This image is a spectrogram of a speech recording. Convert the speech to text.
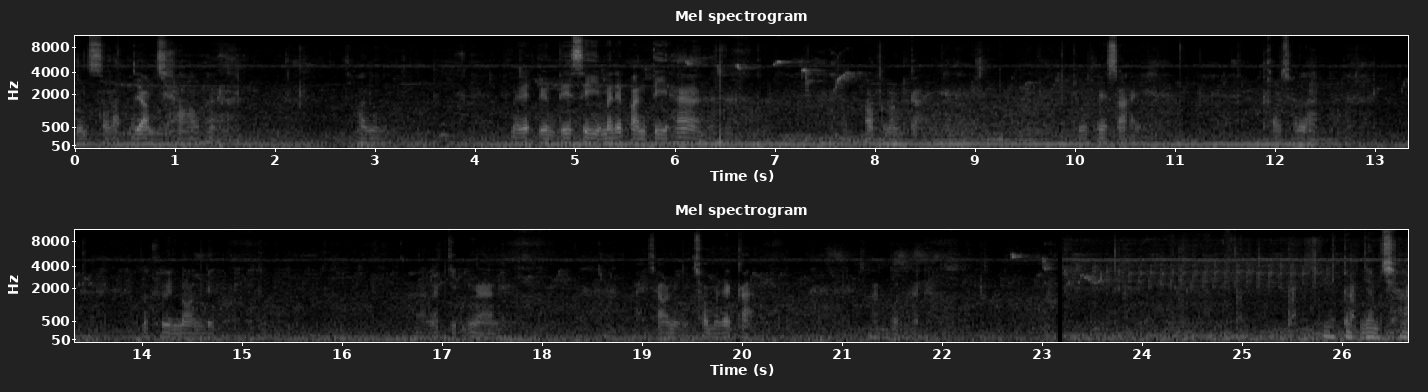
รุณสวัสดิ์ยามเช้าฮะเช้านี้ไม่ได้ตื่นตีสี่ไม่ได้ปั่นตีห้าออกกำลังกายลุกไม่สาย เขาฉลาดเมื่อคืนนอนดึกภารกิจงาน เช้านี้ชมบรรยากาศด้านบนบรรยากาศยามเช้า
